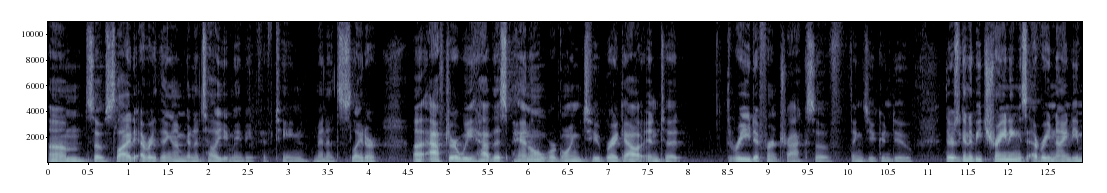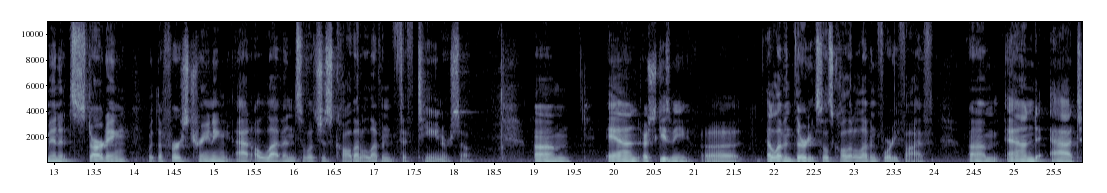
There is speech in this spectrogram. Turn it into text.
Um, so slide everything I'm going to tell you maybe 15 minutes later. Uh, after we have this panel, we're going to break out into three different tracks of things you can do. There's going to be trainings every 90 minutes, starting with the first training at 11. So let's just call that 11:15 or so. Um, and or excuse me, uh, 11:30. So let's call it 11:45. Um, and at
